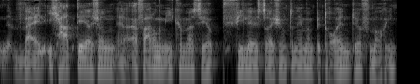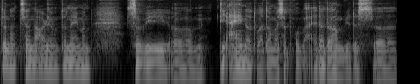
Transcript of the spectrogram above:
weil ich hatte ja schon äh, Erfahrung im E-Commerce. Ich habe viele österreichische Unternehmen betreuen dürfen, auch internationale Unternehmen, sowie äh, die Einheit war damals ein Provider. Da haben wir das, äh,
